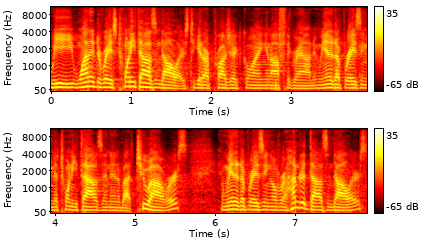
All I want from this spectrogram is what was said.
we wanted to raise $20,000 to get our project going and off the ground, and we ended up raising the 20,000 dollars in about two hours, and we ended up raising over $100,000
